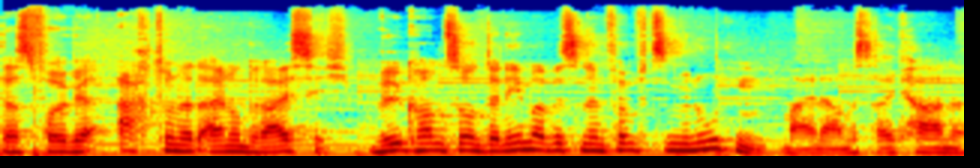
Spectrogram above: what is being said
Das ist Folge 831. Willkommen zu Unternehmerwissen in 15 Minuten. Mein Name ist Raik Hane,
